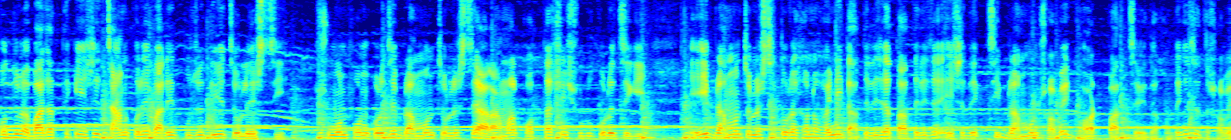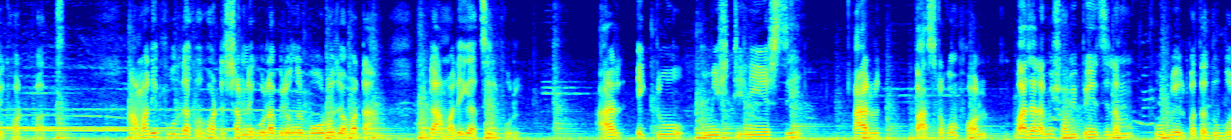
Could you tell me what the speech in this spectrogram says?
বন্ধুরা, বাজার থেকে এসে চান করে বাড়ির পুজো দিয়ে চলে এসেছি। সুমন ফোন করেছে, ব্রাহ্মণ চলে এসছে, আর আমার কথা সে শুরু করেছে কি? এই ব্রাহ্মণ চলে এসছে, তোর এখনও হয়নি? তাড়াতাড়ি যা তাড়াতাড়ি যা, এসে দেখছি ব্রাহ্মণ সবে ঘট পাচ্ছে। ওই দেখো, দেখেছ তো? সবে ঘট পাচ্ছে। আমারই ফুল দেখো, ঘটের সামনে গোলাপি রঙের বড় জবাটা। ওটা আমারই গাছের ফুল। আর একটু মিষ্টি নিয়ে এসেছি, আর পাঁচ রকম ফল। বাজার আমি সবই পেয়েছিলাম, ফুল, বেলপাতা, দুব্বো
